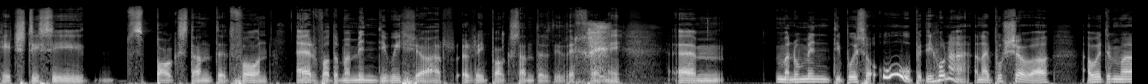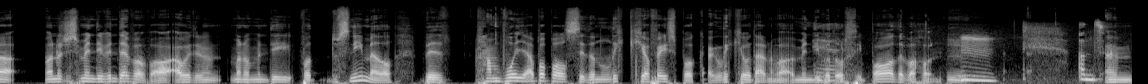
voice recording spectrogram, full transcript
HTC bog standard ffôn er fod o'm mynd i weithio ar y rei bog standard i ddechrau ni Um, ma' nhw'n mynd i bwys o, ww beth 'di hwnna a 'nai bwysio fo a wedyn ma' ma' nhw'n jyst mynd i fynd efo fo a wedyn ma' nhw'n mynd i fod... dwi'n ni'n meddwl fydd rhan fwyaf o bobl sydd yn licio Facebook ac licio fod arno fo yn mynd i fod wrth i bodd efo hwn. Hmm. Ond... um,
